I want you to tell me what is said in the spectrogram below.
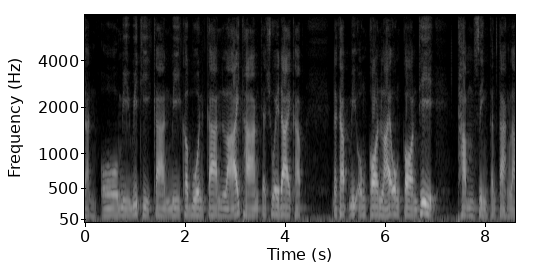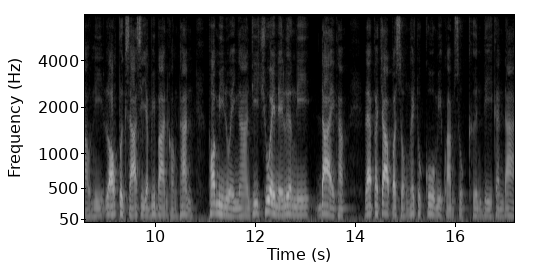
กัน โอ้มีวิธีการมีขบวนการหลายทางจะช่วยได้ครับนะครับ มีองค์กรหลายองค์กรที่ ทำสิ่งต่างๆ เหล่านี้ ลองปรึกษาศิยพิบาลของท่าน เพราะมีหน่วยงานที่ช่วยในเรื่องนี้ได้ครับ และพระเจ้าประสงค์ให้ทุกคู่มีความสุขคืนดีกันได้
